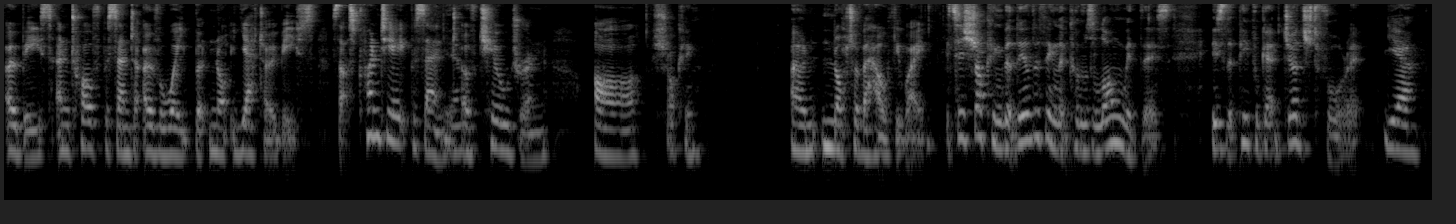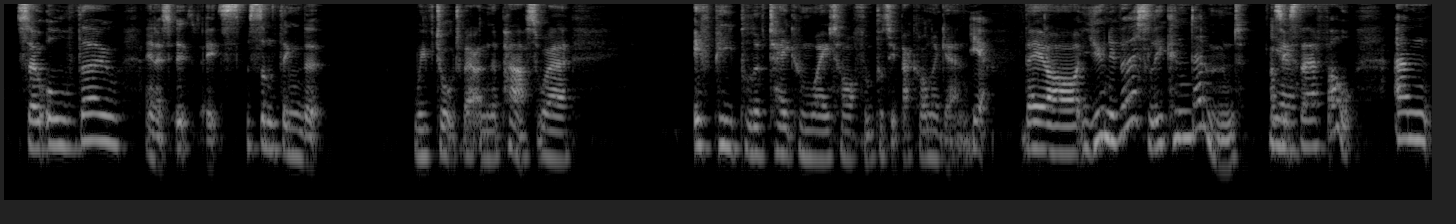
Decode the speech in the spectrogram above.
obese, and twelve percent are overweight but not yet obese. So that's twenty eight percent of children are Shocking. Uh, not of a healthy weight. It is shocking, but the other thing that comes along with this is that people get judged for it. Yeah, So although you know it's, it's, it's something that we've talked about in the past, where if people have taken weight off and put it back on again, yeah, they are universally condemned as it's their fault. And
